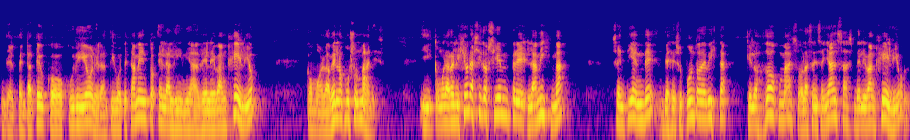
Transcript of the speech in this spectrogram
del Pentateuco judío en el Antiguo Testamento, en la línea del Evangelio, como la ven los musulmanes. Y como la religión ha sido siempre la misma, se entiende desde su punto de vista que los dogmas o las enseñanzas del Evangelio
